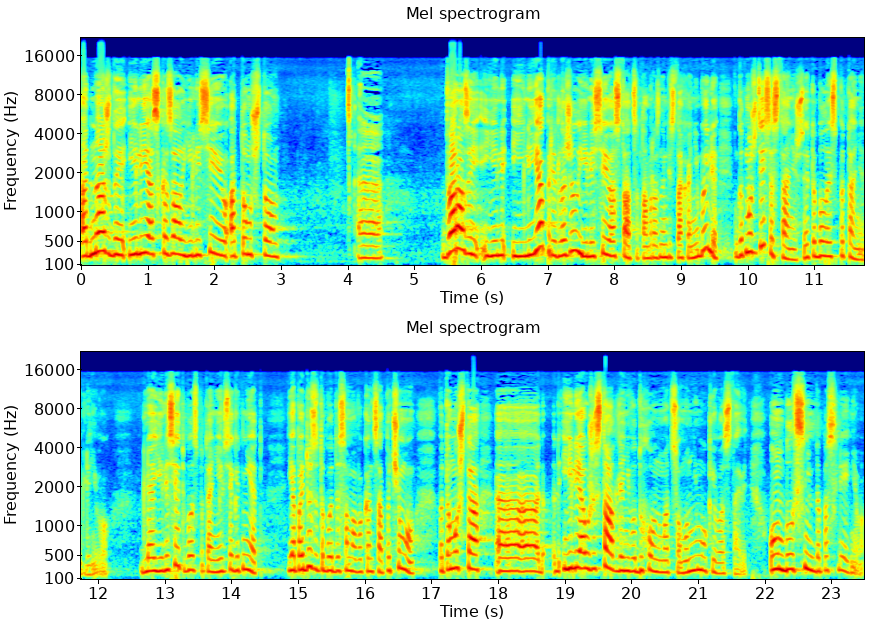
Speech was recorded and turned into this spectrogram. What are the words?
однажды Илья сказал Елисею о том, что э, два раза Илья предложил Елисею остаться, там в разных местах они были, он говорит, может, здесь останешься? Это было испытание для него. Для Елисея это было испытание. Елисей говорит, нет, я пойду за тобой до самого конца. Почему? Потому что э, Илья уже стал для него духовным отцом, он не мог его оставить. Он был с ним до последнего.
